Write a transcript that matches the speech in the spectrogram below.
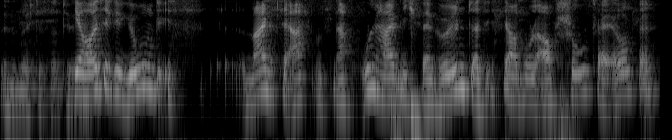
Wenn du möchtest, natürlich. Die heutige Jugend ist meines Erachtens nach unheimlich verwöhnt. Das ist ja wohl auch Schuld der Eltern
